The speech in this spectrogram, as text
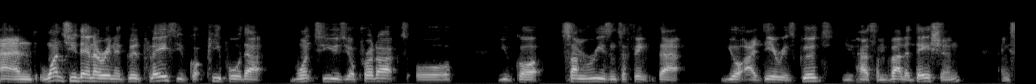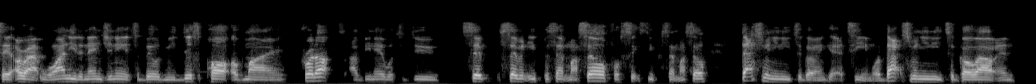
And once you then are in a good place, you've got people that want to use your product, or you've got some reason to think that your idea is good, you've had some validation, and you say, all right, well, I need an engineer to build me this part of my product. I've been able to do 70% myself or 60% myself. That's when you need to go and get a team, or that's when you need to go out and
